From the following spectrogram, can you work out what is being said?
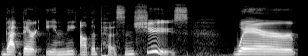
that they're in the other person's shoes, where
